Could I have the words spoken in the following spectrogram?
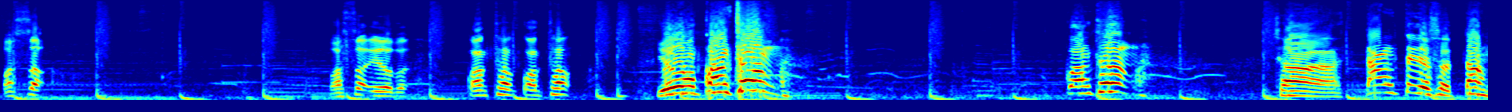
왔어, 왔어 여러분. 꽝텅 꽝텅. 여러분 꽝텅, 꽝텅. 자, 땅 때렸어 땅.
